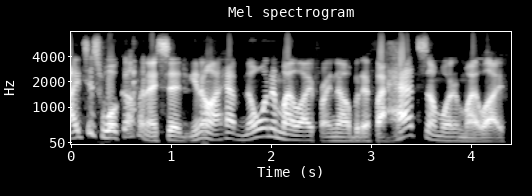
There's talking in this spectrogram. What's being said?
I just woke up and I said, you know, I have no one in my life right now. But if I had someone in my life,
